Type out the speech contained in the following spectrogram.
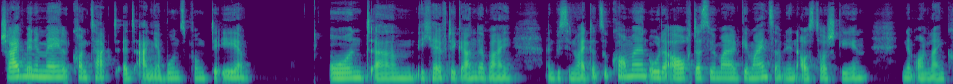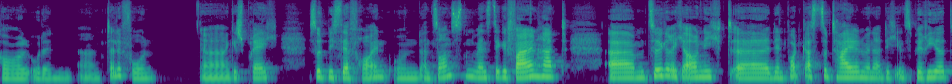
schreib mir eine Mail, kontakt at anjabunz.de und ähm, ich helfe dir gern dabei, ein bisschen weiterzukommen oder auch, dass wir mal gemeinsam in den Austausch gehen, in einem Online-Call oder in einem äh, Telefongespräch. Äh, es würde mich sehr freuen. Und ansonsten, wenn es dir gefallen hat, ähm, zögere ich auch nicht, äh, den Podcast zu teilen, wenn er dich inspiriert.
